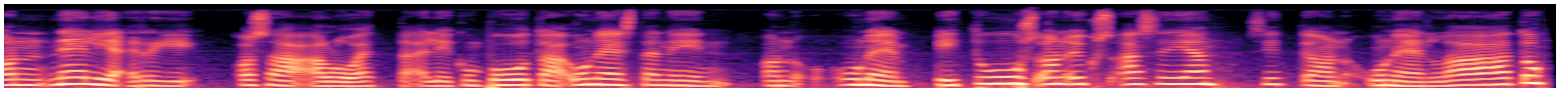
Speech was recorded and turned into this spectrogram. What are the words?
on neljä eri osa-aluetta. Eli kun puhutaan unesta, niin on unen pituus on yksi asia, sitten on unen laatu,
